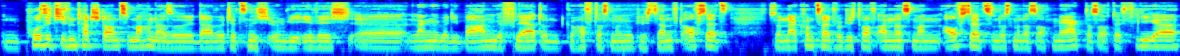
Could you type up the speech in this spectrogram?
einen positiven Touchdown zu machen. Also da wird jetzt nicht irgendwie ewig äh, lang über die Bahn geflärt und gehofft, dass man möglichst sanft aufsetzt, sondern da kommt es halt wirklich drauf an, dass man aufsetzt und dass man das auch merkt, dass auch der Flieger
